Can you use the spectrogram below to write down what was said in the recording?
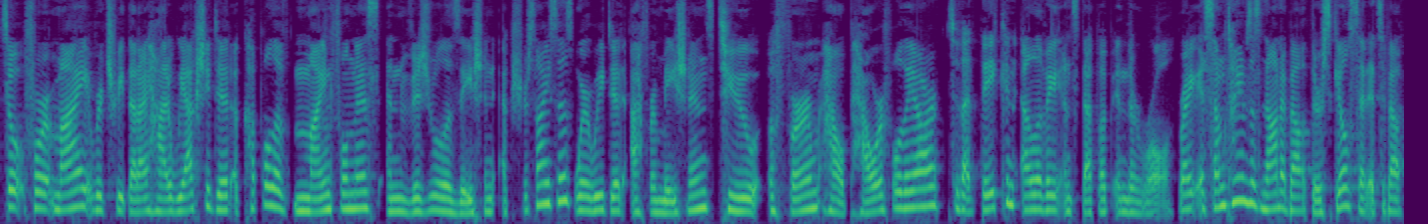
So for my retreat that I had, we actually did a couple of mindfulness and visualization exercises where we did affirmations to affirm how powerful they are so that they can elevate and step up in their role, right? Sometimes it's not about their skill set. It's about,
